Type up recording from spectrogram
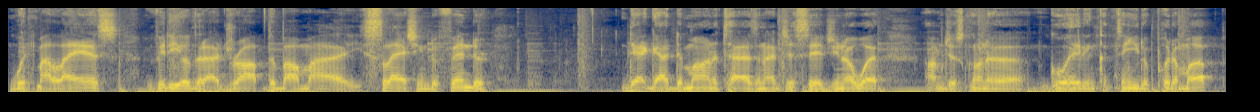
with my last video that I dropped about my slashing defender, that got demonetized and I just said, you know what, I'm just gonna go ahead and continue to put them up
